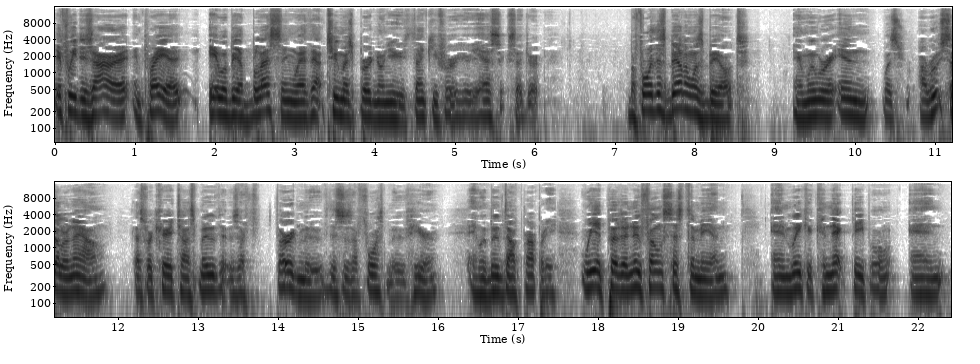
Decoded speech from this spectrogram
if we desire it and pray it, it will be a blessing without too much burden on you. Thank you for your yes, etc. Before this building was built, and we were in what's our root cellar now, that's where Caritas moved. It was our third move. This is our fourth move here. And we moved off property. We had put a new phone system in, and we could connect people and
